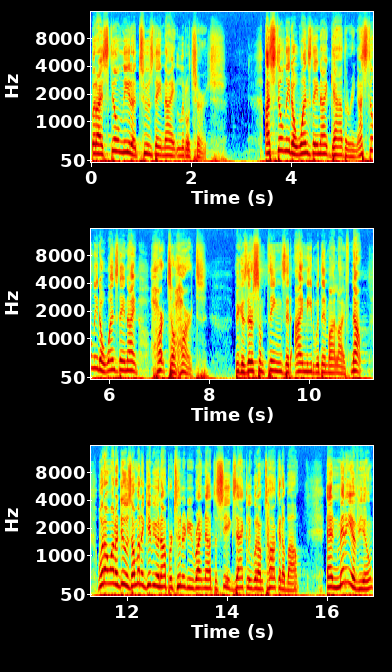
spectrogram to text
But I still need a Tuesday night little church. I still need a Wednesday night gathering. I still need a Wednesday night heart to heart because there's some things that I need within my life. Now, what I want to do is I'm going to give you an opportunity right now to see exactly what I'm talking about. And many of you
